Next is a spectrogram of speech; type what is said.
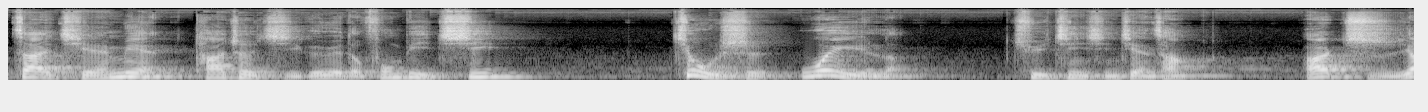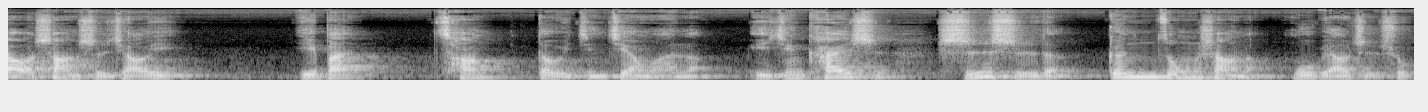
在前面他这几个月的封闭期，就是为了去进行建仓，而只要上市交易，一般仓都已经建完了，已经开始实时的跟踪上了目标指数。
